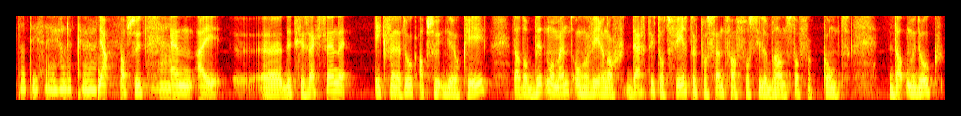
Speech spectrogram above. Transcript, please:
Dat is eigenlijk... eh, Ja, absoluut. Ja. En ai, eh, dit gezegd zijnde, ik vind het ook absoluut niet oké dat op dit moment ongeveer nog 30 tot 40 procent van fossiele brandstoffen komt. Dat moet ook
